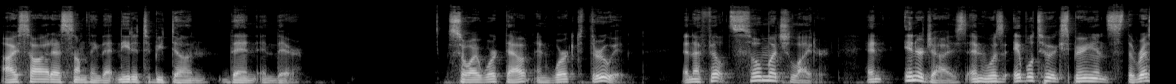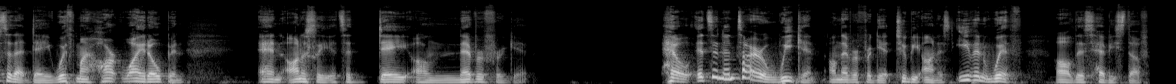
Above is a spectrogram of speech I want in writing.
I saw it as something that needed to be done then and there. So I worked out and worked through it and I felt so much lighter and energized and was able to experience the rest of that day with my heart wide open. And honestly, it's a day I'll never forget. Hell, it's an entire weekend I'll never forget, to be honest, even with all this heavy stuff.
